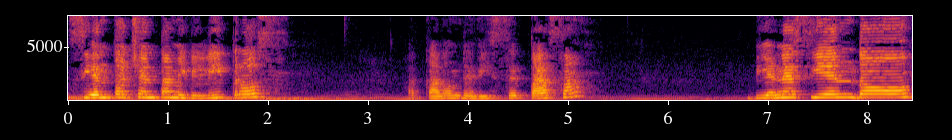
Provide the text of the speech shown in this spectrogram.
180 mililitros. Acá donde dice taza. Viene siendo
